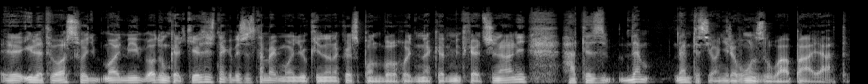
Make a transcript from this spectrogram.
illetve az, hogy majd mi adunk egy képzést neked, és aztán megmondjuk innen a központból, hogy neked mit kell csinálni. Hát ez nem nem teszi annyira vonzóvá a pályát.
